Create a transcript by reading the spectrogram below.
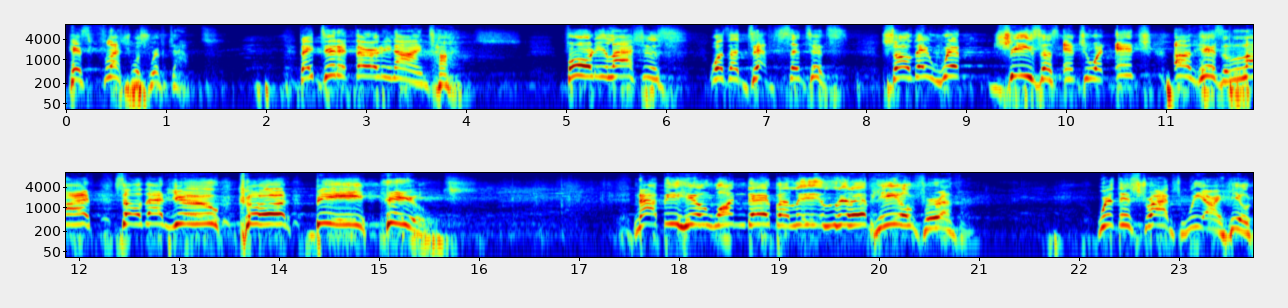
his flesh was ripped out. They did it 39 times. 40 lashes was a death sentence. So they whipped Jesus into an inch of his life so that you could be healed. Not be healed one day, but live healed forever. With his stripes, we are healed.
